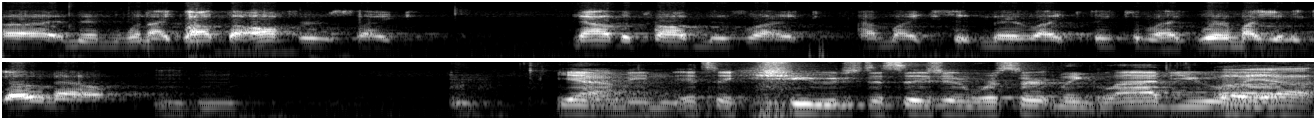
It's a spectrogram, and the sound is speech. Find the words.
uh, and then when I got the offers, like now the problem is like I'm like sitting there like thinking like where am I gonna go now? Yeah, I mean it's a huge decision. We're certainly glad you Oh, uh, yeah.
